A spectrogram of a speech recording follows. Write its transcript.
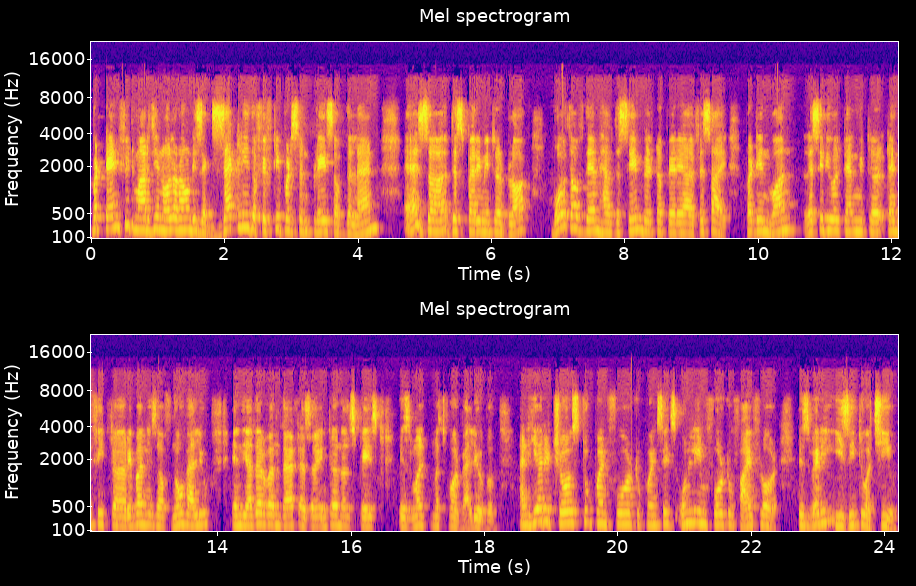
but 10 feet margin all around is exactly the 50% place of the land as uh, this perimeter block both of them have the same built up area FSI, but in one residual 10 meter, 10 feet uh, ribbon is of no value. In the other one, that as an internal space is much, much more valuable. And here it shows 2.4, 2.6 only in four to five floor is very easy to achieve.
